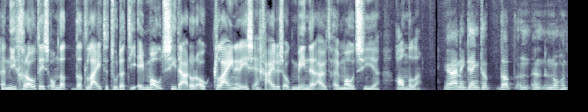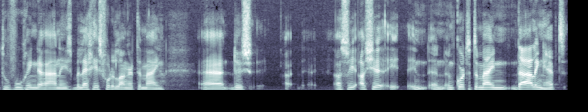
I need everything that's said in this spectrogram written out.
uh, niet groot is, omdat dat leidt ertoe dat die emotie daardoor ook kleiner is en ga je dus ook minder uit emotie uh, handelen. Ja, en ik denk dat, dat een, een, nog een toevoeging daaraan is: beleggen is voor de lange termijn. Uh, dus als je, als je een, een korte termijn daling hebt,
